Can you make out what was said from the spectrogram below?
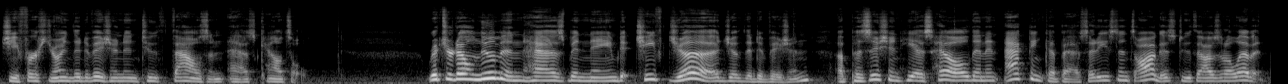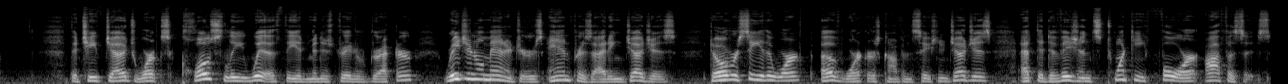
She first joined the division in 2000 as counsel. Richard L. Newman has been named Chief Judge of the division, a position he has held in an acting capacity since August 2011. The Chief Judge works closely with the Administrative Director, regional managers, and presiding judges to oversee the work of workers' compensation judges at the Division's 24 offices.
